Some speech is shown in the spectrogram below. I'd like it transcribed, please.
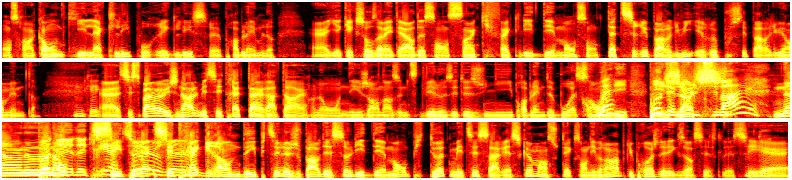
on se rend compte qu'il est la clé pour régler ce problème-là. Euh, il y a quelque chose à l'intérieur de son sang qui fait que les démons sont attirés par lui et repoussés par lui en même temps. Euh, c'est super original, mais c'est très terre à terre. Là, on est genre dans une petite ville aux États-Unis, problème de boisson. Quoi? Les, Pas les de gens multivers? non, non, non, Pas non. de- de c'est très, c'est euh? très groundé. Puis, tu sais, là, je vous parle de ça, les démons, puis tout, mais tu sais, ça reste comme en sous-texte. On est vraiment plus proche de l'exorciste. C'est. Euh,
